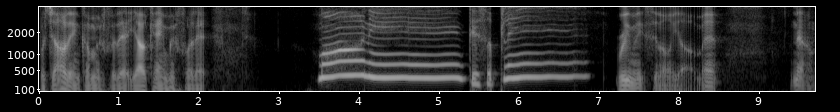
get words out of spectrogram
But y'all didn't come here for that. Y'all came here for that morning discipline. Remix it on y'all, man. Now,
